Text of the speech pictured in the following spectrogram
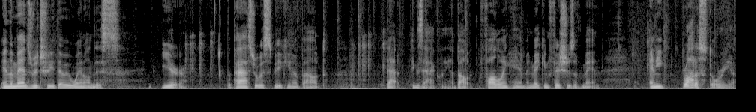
In the men's retreat that we went on this year, the pastor was speaking about that exactly, about following him and making fishers of men. And he brought a story up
